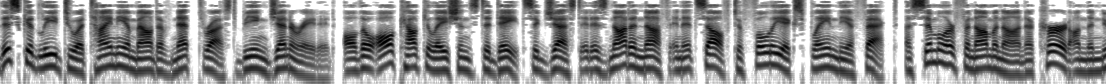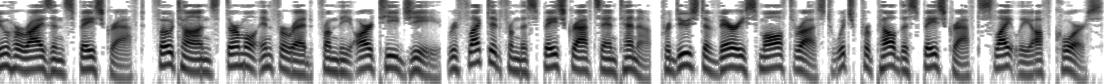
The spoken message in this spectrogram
This could lead to a tiny amount of net thrust being generated, although all calculations to date suggest it is not enough in itself to fully explain the effect. A similar phenomenon occurred on the New Horizons spacecraft. Photons thermal infrared from the RTG, reflected from the spacecraft's antenna, produced a very small thrust which propelled the spacecraft slightly off course.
